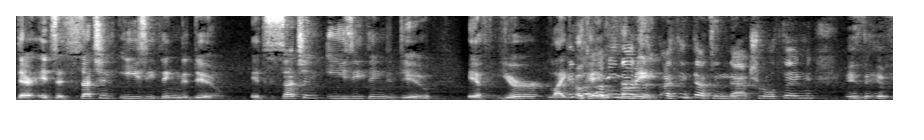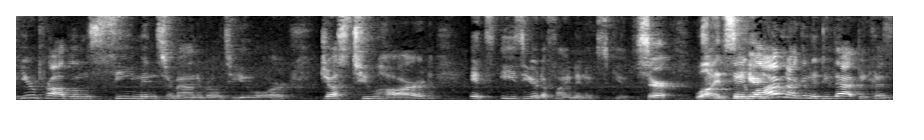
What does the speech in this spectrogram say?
There, it's a, such an easy thing to do. It's such an easy thing to do if you're like, It's- okay, I mean, for me, a- I think that's a natural thing. Is if your problems seem insurmountable to you or just too hard, it's easier to find an excuse. sure. Well, and, and, say, here, "Well, I'm not going to do that because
